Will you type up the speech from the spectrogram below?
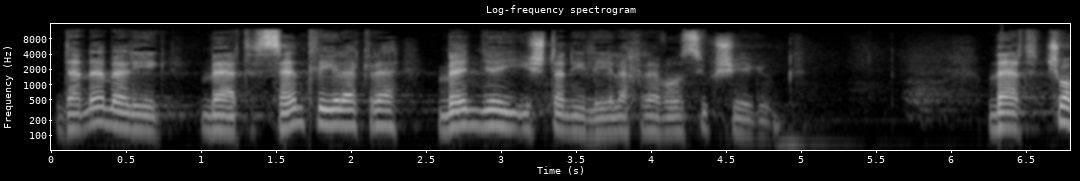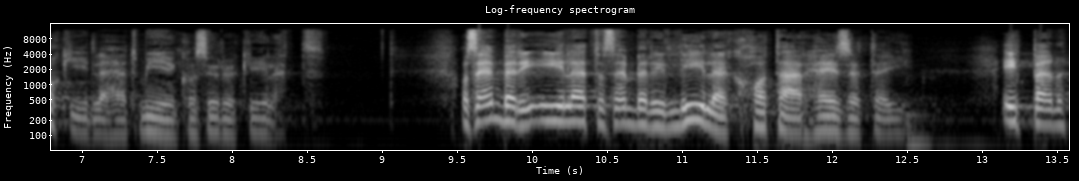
de nem elég, mert szent lélekre, mennyei isteni lélekre van szükségünk. Mert csak így lehet miénk az örök élet. Az emberi élet, az emberi lélek határhelyzetei. Éppen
